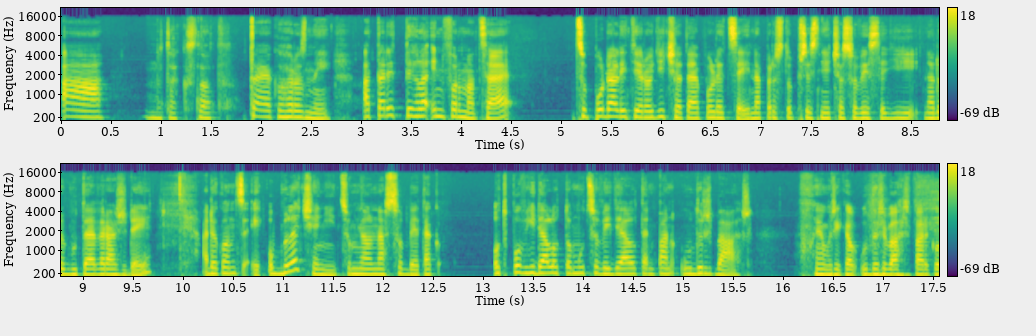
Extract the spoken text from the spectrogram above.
A No tak snad. To je jako hrozný. A tady tyhle informace, co podali ti rodiče té policii, naprosto přesně časově sedí na dobu té vraždy. A dokonce i oblečení, co měl na sobě, tak odpovídalo tomu, co viděl ten pan údržbář. Já mu říkám údržbář parku.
